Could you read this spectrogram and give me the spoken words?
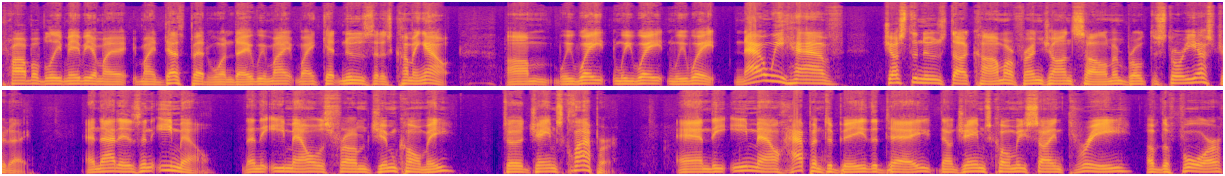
probably maybe on my my deathbed one day we might might get news that is coming out. Um, we wait and we wait and we wait. Now we have justthenews.com. Our friend John Solomon broke the story yesterday, and that is an email. Then the email was from Jim Comey to James Clapper. And the email happened to be the day. Now, James Comey signed three of the four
